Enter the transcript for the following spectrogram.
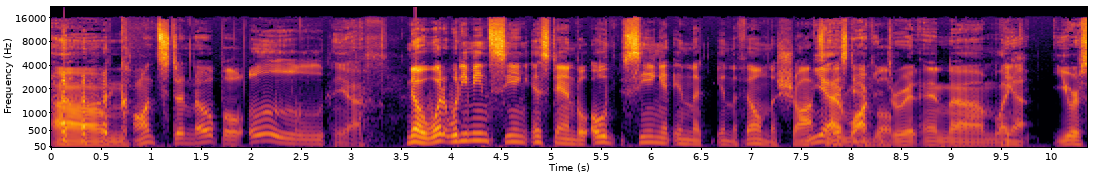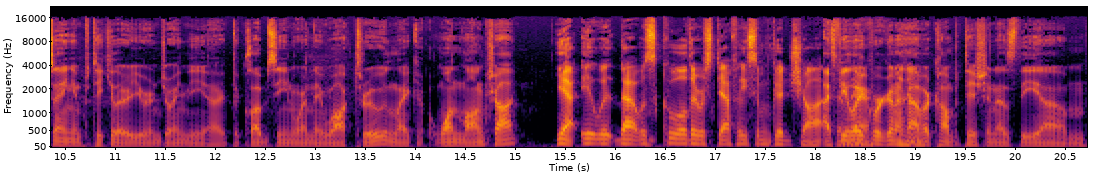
um, Constantinople. Ooh. yeah. No, what what do you mean seeing Istanbul? Oh, seeing it in the in the film, the shots yeah, of and walking through it, and um, like Yeah. you were saying in particular, you were enjoying the uh, the club scene when they walked through and like one long shot. Yeah, it was that was cool. There was definitely some good shots. I feel like there, we're gonna you know. have a competition as the um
